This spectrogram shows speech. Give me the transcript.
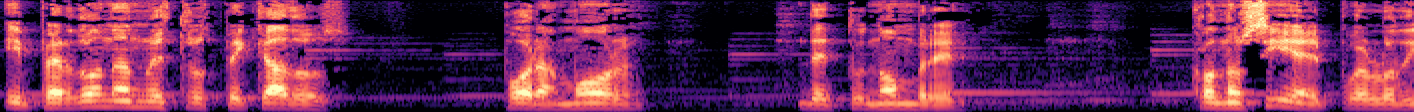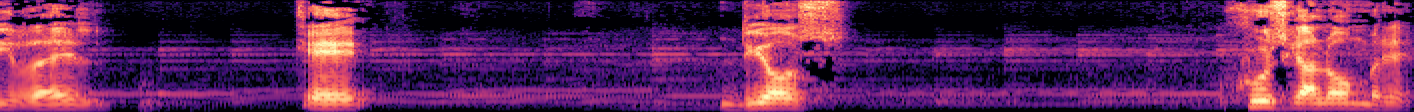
y perdona nuestros pecados por amor de tu nombre. Conocía el pueblo de Israel que Dios juzga al hombre,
